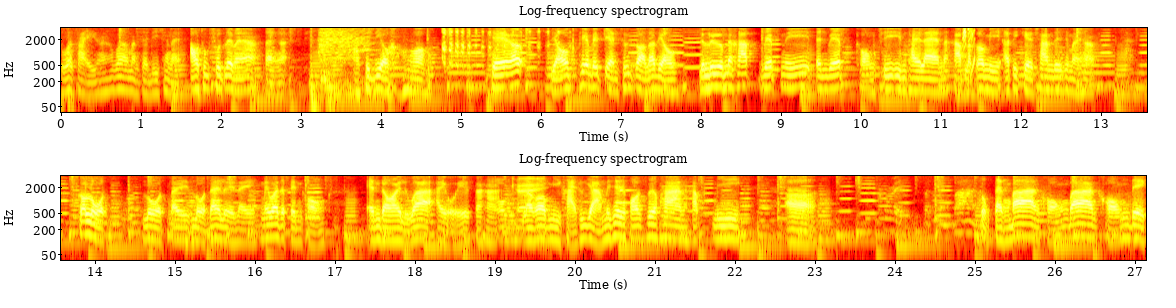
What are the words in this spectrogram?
ตัวใส่นะว่ามันจะดีแค่ไหน เอาทุกชุดเลยไหมอะแต่งอะเอาชุดเดียวก็พอโอเคแล้วเดี๋ยวเพียนไปเปลี่ยนชุดก่อนแล้วเดี๋ยว อย่าลืมนะครับ เว็บนี้เป็นเว็บของ s h e in Thailand นะครับ แล้วก็มีแอปพลิเคชันด้วยใช่ไหมครับ ก็โหลดโหลดไปโหลดได้เลยใน ไม่ว่าจะเป็นของ Android หรือว่า iOS นะฮะโอเคแล้วก็มีขายทุกอย่างไม่ใช่เฉพาะเสื้อผ้านะครับ มีเอ่อ ตกแต่งบ้านของบ้านของเด็ก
